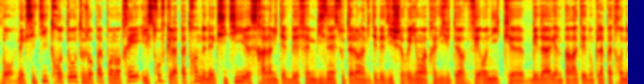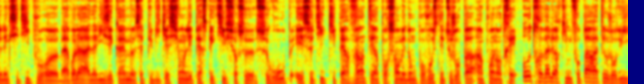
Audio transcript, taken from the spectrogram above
Bon, Next City, trop tôt, toujours pas le point d'entrée. Il se trouve que la patronne de Next City sera l'invitée de BFM Business tout à l'heure, l'invitée d'Edith Chevrillon après 18h. Véronique euh, Bédag, à ne pas rater, donc la patronne de Next City pour, euh, bah, voilà, analyser quand même cette publication, les perspectives sur ce, ce groupe et ce titre qui perd 21%. Mais donc, pour vous, ce n'est toujours pas un point d'entrée. Autre valeur qu'il ne faut pas rater aujourd'hui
